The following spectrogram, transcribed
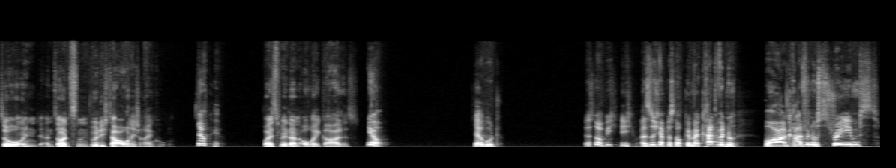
so und ansonsten würde ich da auch nicht reingucken, Okay. weil es mir dann auch egal ist. Ja. Sehr gut. Das ist auch wichtig. Also ich habe das auch gemerkt, gerade wenn du, boah, gerade wenn du streamst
